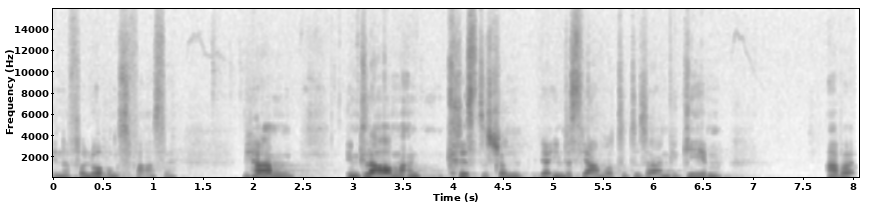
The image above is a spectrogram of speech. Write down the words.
in der Verlobungsphase. Wir haben im Glauben an Christus schon ja, ihm das Ja-Wort sozusagen gegeben. Aber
